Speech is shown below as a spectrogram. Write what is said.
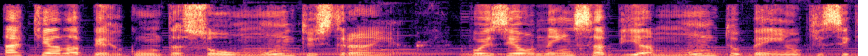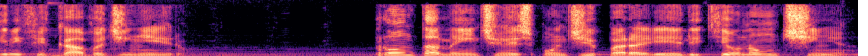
Aquela pergunta soou muito estranha, pois eu nem sabia muito bem o que significava dinheiro. Prontamente respondi para ele que eu não tinha,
